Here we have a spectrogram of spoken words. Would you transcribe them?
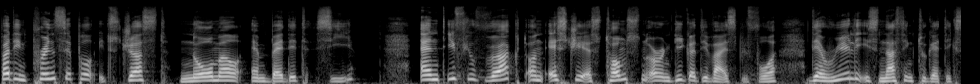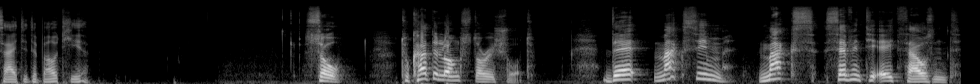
but in principle it's just normal embedded C. And if you've worked on SGS Thomson or on Giga device before, there really is nothing to get excited about here. So, to cut a long story short, the Maxim Max 78000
